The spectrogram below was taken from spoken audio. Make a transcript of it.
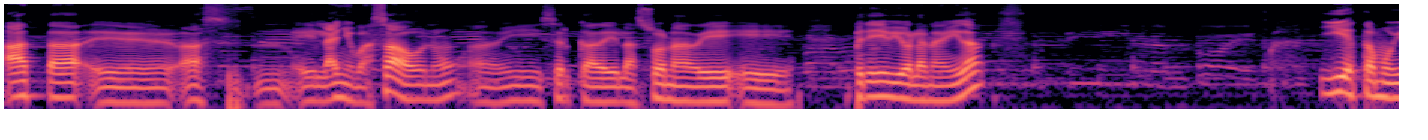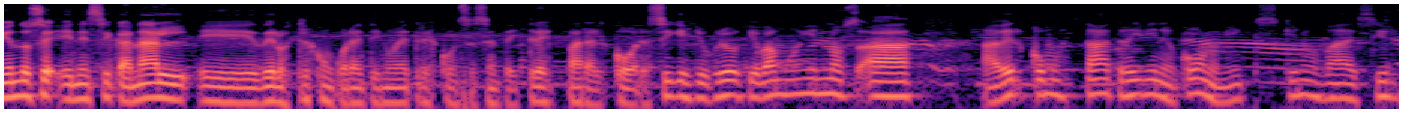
hasta eh, el año pasado, ¿no? Ahí cerca de la zona de eh, previo a la Navidad. Y está moviéndose en ese canal eh, de los 3,49, 3,63 para el cobre. Así que yo creo que vamos a irnos a, a ver cómo está Trading Economics. ¿Qué nos va a decir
